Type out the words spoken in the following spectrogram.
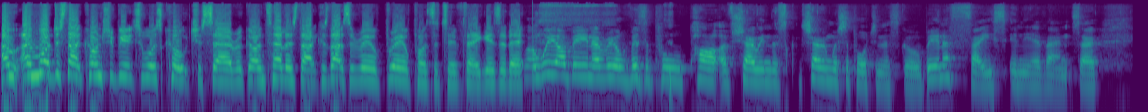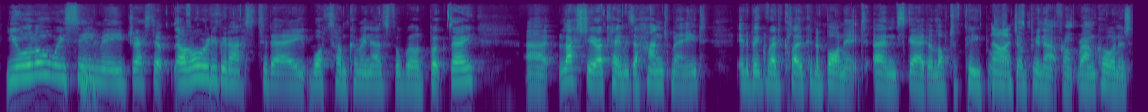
and, and, what does that contribute towards culture, Sara? Go and tell us that because that's a real, real positive thing, isn't it? Well, we are being a real visible part of showing the showing we're supporting the school, being a face in the event. So you will always see yeah. me dressed up. I've already been asked today what I'm coming as for World Book Day. Uh, last year I came as a handmaid in a big red cloak and a bonnet and scared a lot of people nice. jumping out from round corners.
